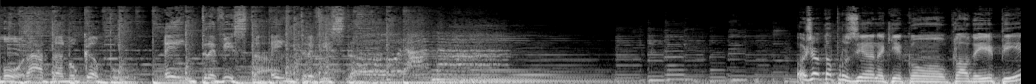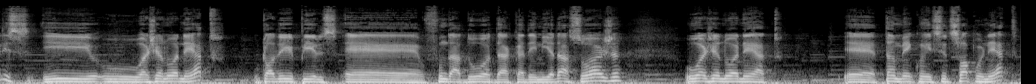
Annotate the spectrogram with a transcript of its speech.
Morada no campo. Entrevista. Entrevista. Hoje eu tô proseando aqui com o Claudio Pires e o Agenor Neto o Claudio Pires é fundador da Academia da Soja. O Agenor Neto é também conhecido só por Neto.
